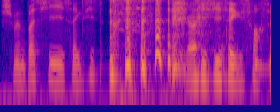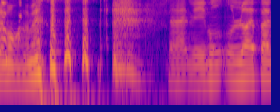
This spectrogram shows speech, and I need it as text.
Je sais même pas si ça existe. Si, si, ça existe forcément. hein, mais Ouais, mais bon, on ne l'aurait pas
